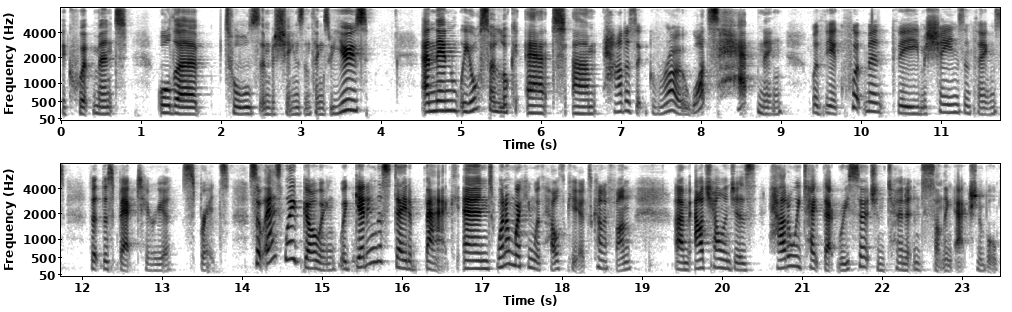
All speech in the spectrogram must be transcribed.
equipment, all the tools and machines and things we use. And then we also look at um, how does it grow? What's happening with the equipment, the machines and things that this bacteria spreads. So as we're going, we're getting this data back. And when I'm working with healthcare, it's kind of fun. Um, our challenge is how do we take that research and turn it into something actionable?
